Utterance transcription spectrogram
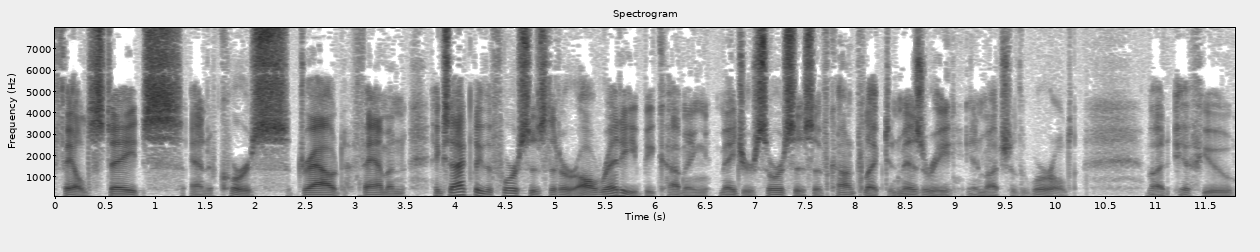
failed states, and of course, drought, famine, exactly the forces that are already becoming major sources of conflict and misery in much of the world. But if you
